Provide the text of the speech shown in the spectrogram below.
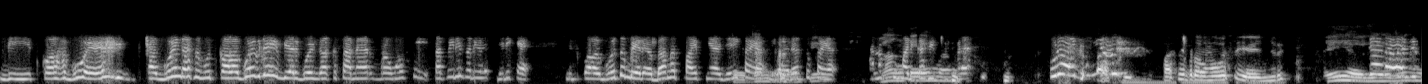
di sekolah gue gue nggak sebut sekolah gue deh biar gue nggak ke sana promosi. Tapi ini serius jadi kayak di sekolah gue tuh beda banget vibe-nya jadi Tuh kayak kan, nggak ada tuh kayak anak cuma dikasih tugas udah itu Pasti promosi ya anjir. Iya, Nggak, nggak lanjut.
